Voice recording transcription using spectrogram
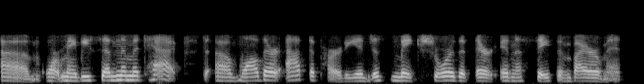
um, or maybe send them a text um, while they're at the party and just make sure that they're in a safe environment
